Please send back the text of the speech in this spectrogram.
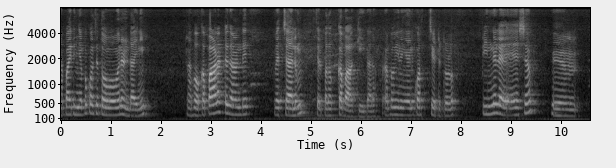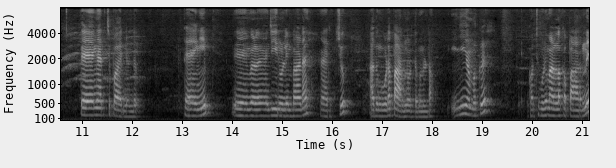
അപ്പോൾ അരിഞ്ഞപ്പോൾ കുറച്ച് തോനുണ്ടായിനി അപ്പോൾ ഒക്കെ പാടിട്ട് കണ്ട് വെച്ചാലും ചിലപ്പോൾ അതൊക്കെ ബാക്കി കയറും അപ്പോൾ പിന്നെ ഞാൻ കുറച്ച് ഇട്ടിട്ടുള്ളൂ. പിന്നെ ലേശം തേങ്ങ അരച്ച് പാരുന്നുണ്ട്. തേങ്ങയും ജീരുള്ളിയും പാടെ അരച്ചു. അതും കൂടെ പാർന്ന് കൊടുക്കുന്നു കേട്ടോ ഇനി നമുക്ക് കുറച്ചും കൂടി വെള്ളമൊക്കെ പാർന്ന്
